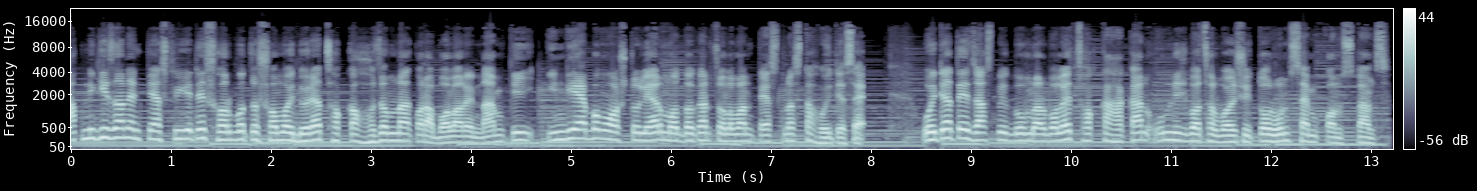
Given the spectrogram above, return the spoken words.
আপনি কি জানেন টেস্ট ক্রিকেটে সর্বোচ্চ সময় ধরে ছক্কা হজম না করা বলারের নাম কি? ইন্ডিয়া এবং অস্ট্রেলিয়ার মধ্যকার চলমান টেস্ট ম্যাচটা হইতেছে। ওইটাতে জাসপ্রীত বুমরার বলে ছক্কা হাঁকান উনিশ বছর বয়সী তরুণ স্যাম কনস্টান্স।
